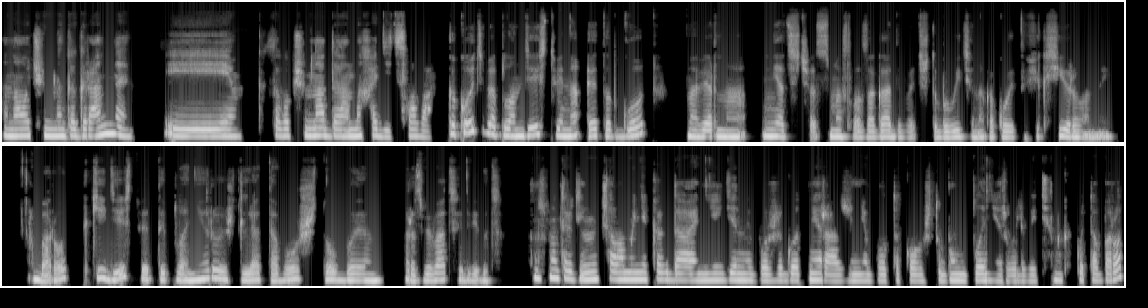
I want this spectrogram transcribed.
она очень многогранная, и в общем, надо находить слова. Какой у тебя план действий на этот год? Наверное, нет сейчас смысла загадывать, чтобы выйти на какой-то фиксированный оборот. Какие действия ты планируешь для того, чтобы развиваться и двигаться? Ну смотри, для начала мы никогда, ни единый божий год, ни разу не было такого, чтобы мы планировали выйти на какой-то оборот.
